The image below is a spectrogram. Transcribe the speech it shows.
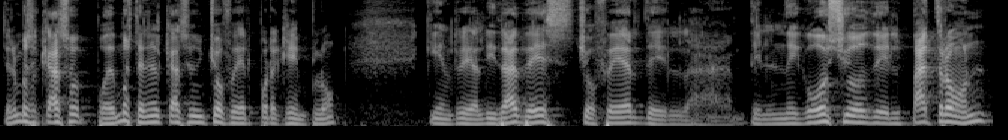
Tenemos el caso, podemos tener el caso de un chofer, por ejemplo, que en realidad es chofer de del negocio del patrón,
